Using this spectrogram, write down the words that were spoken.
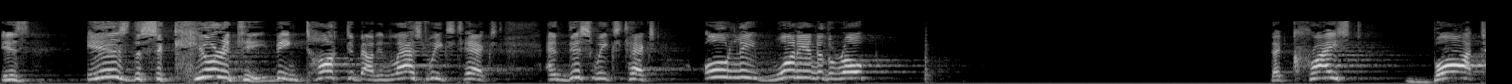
Is, is the security being talked about in last week's text and this week's text only one end of the rope? That Christ bought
